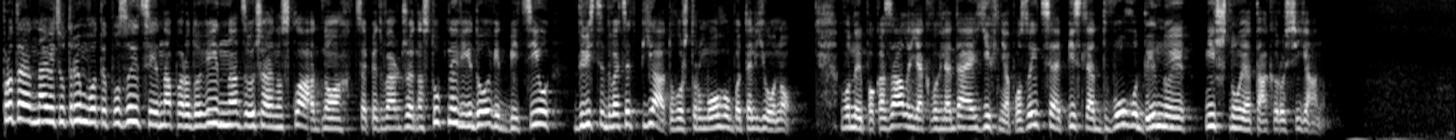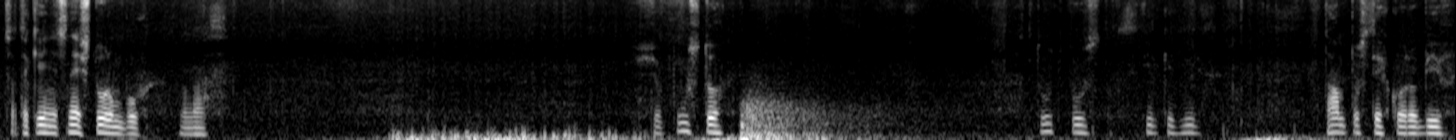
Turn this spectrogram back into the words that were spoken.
Проте навіть утримувати позиції на передовій надзвичайно складно. Це підтверджує наступне відео від бійців 225-го штурмового батальйону. Вони показали, як виглядає їхня позиція після двогодинної нічної атаки росіян. Це такий нічний штурм був у нас. Все пусто. Тут пусто, скільки гільз. Там пустих коробів.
